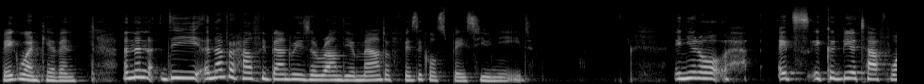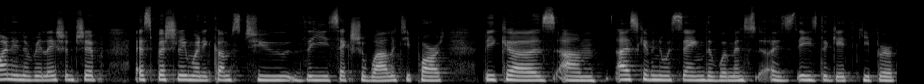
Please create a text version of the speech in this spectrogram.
big one, Kevin. And then the another healthy boundary is around the amount of physical space you need. And you know, it's it could be a tough one in a relationship especially when it comes to the sexuality part because um, as kevin was saying the woman is, is the gatekeeper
